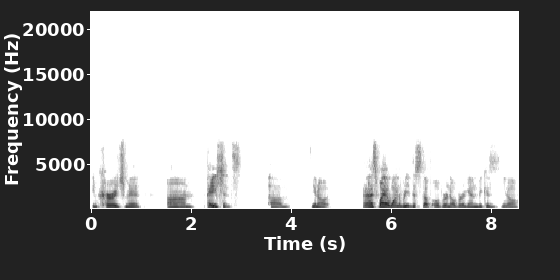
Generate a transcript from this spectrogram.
encouragement, um, patience. Um, you know, and that's why I want to read this stuff over and over again because, you know,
